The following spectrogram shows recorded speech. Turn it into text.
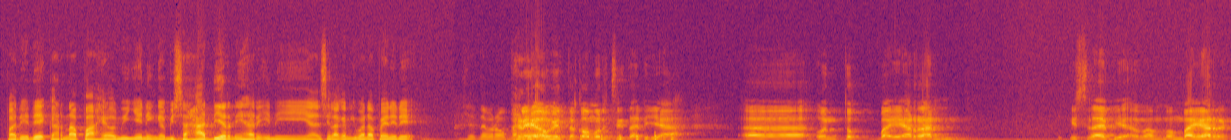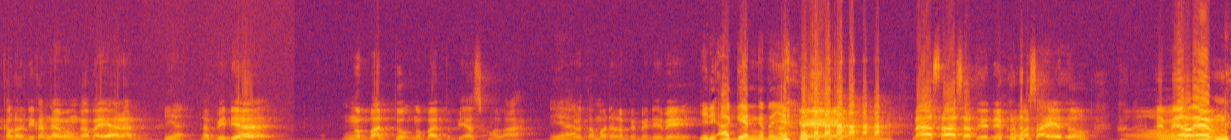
Pak Dede karena Pak Helminya ini nggak bisa hadir nih hari ini. Ya silakan gimana Pak Dede? Cerita dong, Pak Beliau itu kalau menurut cerita dia eh, untuk bayaran istilah bi- mem- membayar kalau dia kan nggak mau nggak bayaran Iya. tapi dia ngebantu ngebantu pihak sekolah Iya. terutama dalam PBDB Jadi agen katanya. Agen. nah salah satunya dia ke rumah saya tuh Oh. MLM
